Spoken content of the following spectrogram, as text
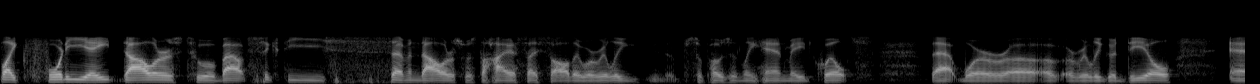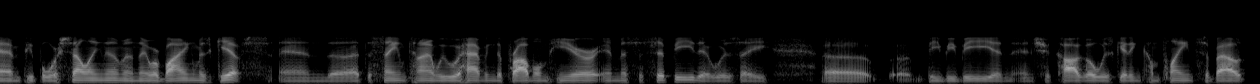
like forty-eight dollars to about sixty-seven dollars was the highest I saw. They were really supposedly handmade quilts that were uh, a, a really good deal, and people were selling them and they were buying them as gifts. And uh, at the same time, we were having the problem here in Mississippi. There was a uh, BBB in, in Chicago was getting complaints about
